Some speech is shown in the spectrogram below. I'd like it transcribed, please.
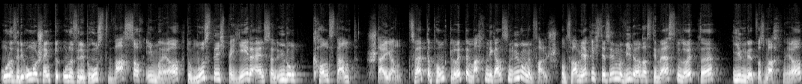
oder für die Oberschenkel oder für die Brust, was auch immer, ja. Du musst dich bei jeder einzelnen Übung konstant steigern. Zweiter Punkt, Leute machen die ganzen Übungen falsch. Und zwar merke ich das immer wieder, dass die meisten Leute irgendetwas machen, ja.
